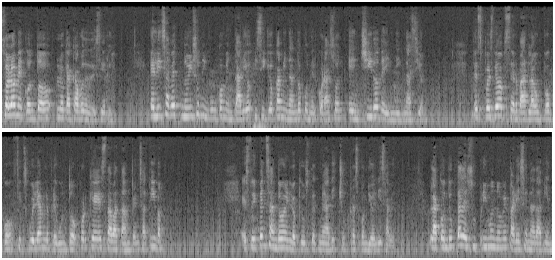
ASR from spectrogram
Solo me contó lo que acabo de decirle. Elizabeth no hizo ningún comentario y siguió caminando con el corazón henchido de indignación. Después de observarla un poco, Fitzwilliam le preguntó por qué estaba tan pensativa. Estoy pensando en lo que usted me ha dicho, respondió Elizabeth. La conducta de su primo no me parece nada bien.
